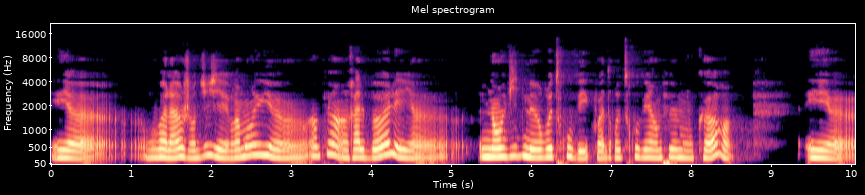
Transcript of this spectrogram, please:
Et voilà, aujourd'hui, j'ai vraiment eu un peu un ras-le-bol et une envie de me retrouver, quoi, de retrouver un peu mon corps. Et, euh,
